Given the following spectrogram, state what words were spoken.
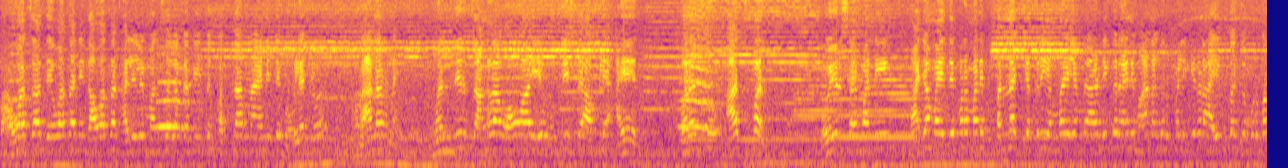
भावाचा देवाचा आणि गावाचा खालेल्या माणसाला कधी इथे पतणार नाही आणि ते भोगल्याशिवाय राहणार नाही. मंदिर चांगला व्हावा हे उद्दिष्ट आपले आहेत. परंतु आज पण भोईर साहेबांनी माझ्या माहितीप्रमाणे पन्नास चक्री एम आय एम आर डीकर आणि महानगरपालिकेकडे आयुक्ताच्या बरोबर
